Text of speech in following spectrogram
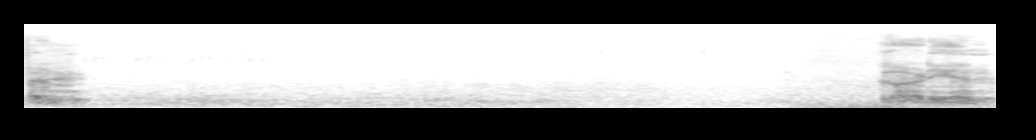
Good weapon. Guardian.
